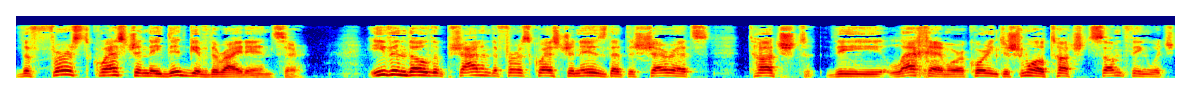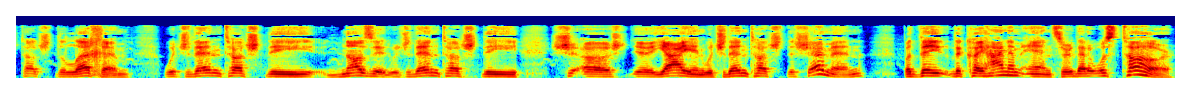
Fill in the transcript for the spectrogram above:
the first question they did give the right answer. Even though the pshat in the first question is that the sheretz touched the lechem, or according to Shmuel, touched something which touched the lechem, which then touched the nazid, which then touched the uh, uh, yayin, which then touched the shemen, but they, the Kaihanim answered that it was tahar.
